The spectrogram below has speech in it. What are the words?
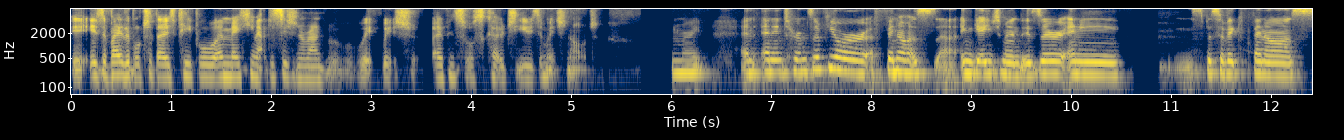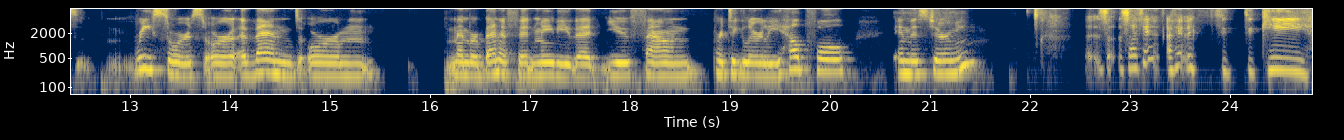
is available to those people and making that decision around which, which, open source code to use and which not. Right. And, and in terms of your FinOS uh, engagement, is there any specific FinOS resource or event or um, member benefit maybe that you found particularly helpful in this journey? So, so I think I think the, the, the key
